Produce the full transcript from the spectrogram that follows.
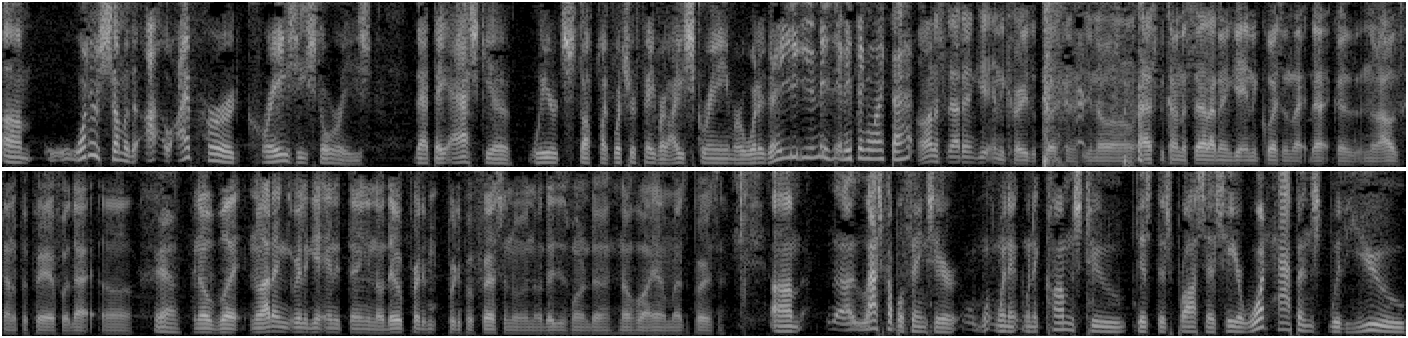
Um, what are some of the? I, I've heard crazy stories that they ask you weird stuff like what's your favorite ice cream or what are they anything like that honestly i didn't get any crazy questions you know um, actually kind of sad i didn't get any questions like that because you know i was kind of prepared for that uh, yeah you know but you know i didn't really get anything you know they were pretty pretty professional you know they just wanted to know who i am as a person um, uh, last couple of things here when it when it comes to this this process here what happens with you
